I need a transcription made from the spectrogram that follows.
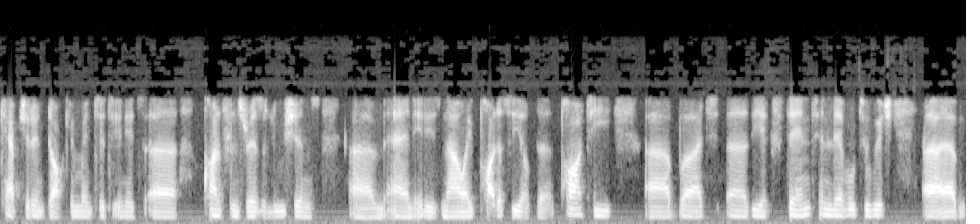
captured and documented in its uh, conference resolutions, um, and it is now a policy of the party. Uh, but uh, the extent and level to which um,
